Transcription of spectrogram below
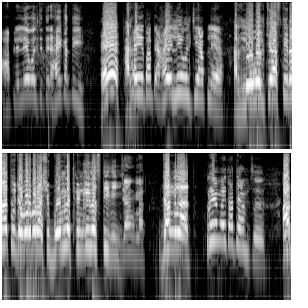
आपल्या लेवलची तरी आहे का ती? हे? अरे हाय तात्या हाय लेवलची आपल्या. अरे लेवलची असती ना तुझ्या बरोबर अशी बोमला थिंडली नसती ती. जंगलात. जंगलात. प्रेम आहे तात्या आमचं. अरे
